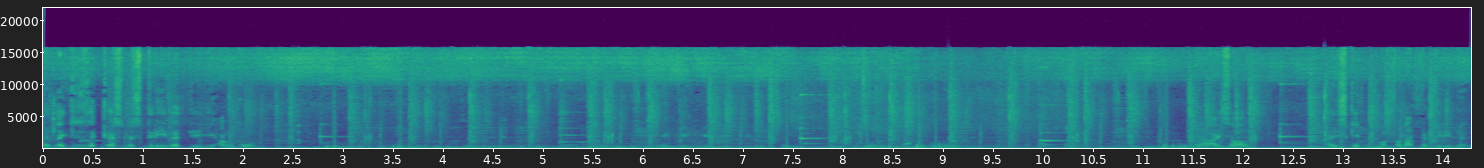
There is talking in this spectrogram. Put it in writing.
Dit lyk soos 'n Kersfees tree wat hier aankom. Ja, hy sal. Hy skep maar vanaf van hierdie ding.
